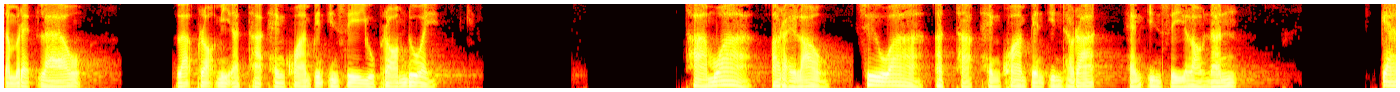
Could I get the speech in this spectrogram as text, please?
สำเร็จแล้ว และเพราะมีอัฏฐะแห่งความเป็นอินทรีย์อยู่พร้อมด้วย ถามว่าอะไรเล่า ชื่อว่าอัฏฐะแห่งความเป็นอินทระ แห่งอินทรีย์เหล่านั้น แก้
